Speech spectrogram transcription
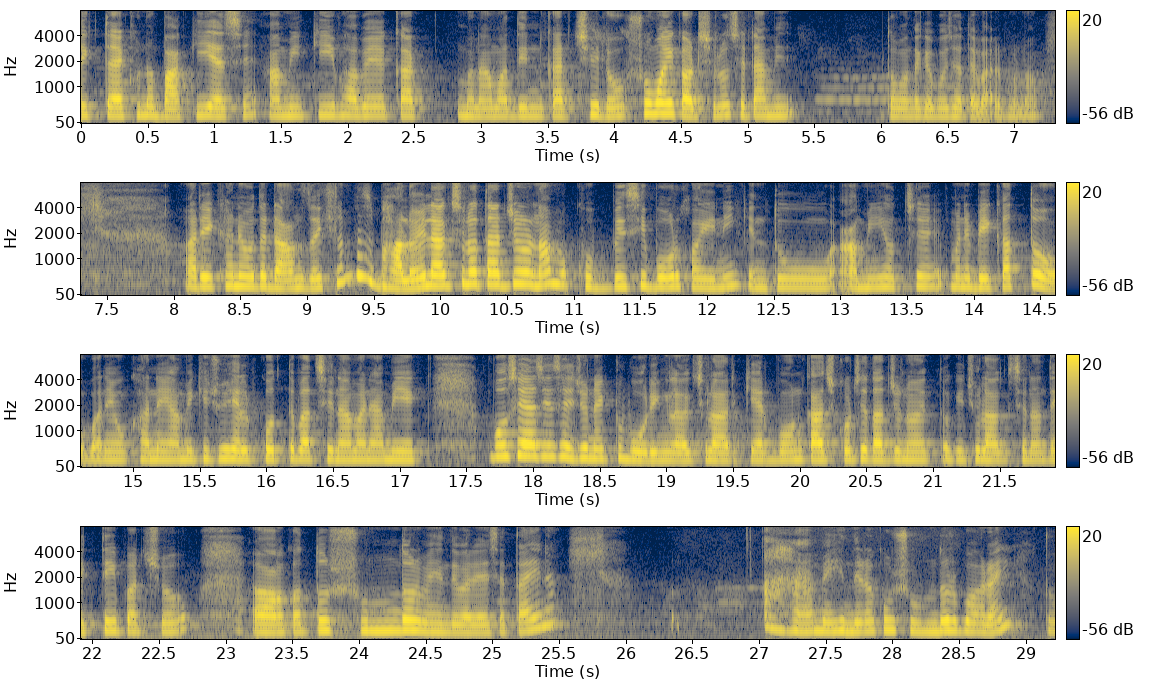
দিকটা এখনও বাকি আছে। আমি কীভাবে কাট মানে আমার দিন কাটছিল, সময় কাটছিল, সেটা আমি তোমাদেরকে বোঝাতে পারব না। আর এখানে ওদের ডান্স দেখছিলাম, বেশ ভালোই লাগছিল তার জন্য না, খুব বেশি বোর হয়নি, কিন্তু আমি হচ্ছে মানে বেকার তো মানে ওখানে আমি কিছু হেল্প করতে পারছি না মানে আমি এক বসে আছি, সেই জন্য একটু বোরিং লাগছিল আর কি, আর বোন কাজ করছে তার জন্য হয়তো কিছু লাগছে না, দেখতেই পারছ কত সুন্দর মেহেন্দি বাড়ি আছে তাই না? হ্যাঁ মেহেন্দিটা খুব সুন্দর পরাই। তো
